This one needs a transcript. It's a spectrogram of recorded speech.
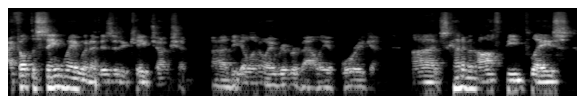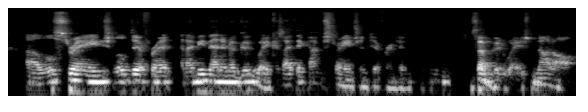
I felt the same way when I visited Cave Junction, uh, the Illinois River Valley of Oregon. Uh, it's kind of an offbeat place, a little strange, a little different, and I mean that in a good way because I think I'm strange and different in some good ways, not all.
